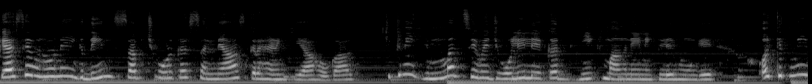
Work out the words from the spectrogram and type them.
कैसे उन्होंने एक दिन सब छोड़कर संन्यास ग्रहण किया होगा? कितनी हिम्मत से वे झोली लेकर भीख मांगने निकले होंगे और कितनी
